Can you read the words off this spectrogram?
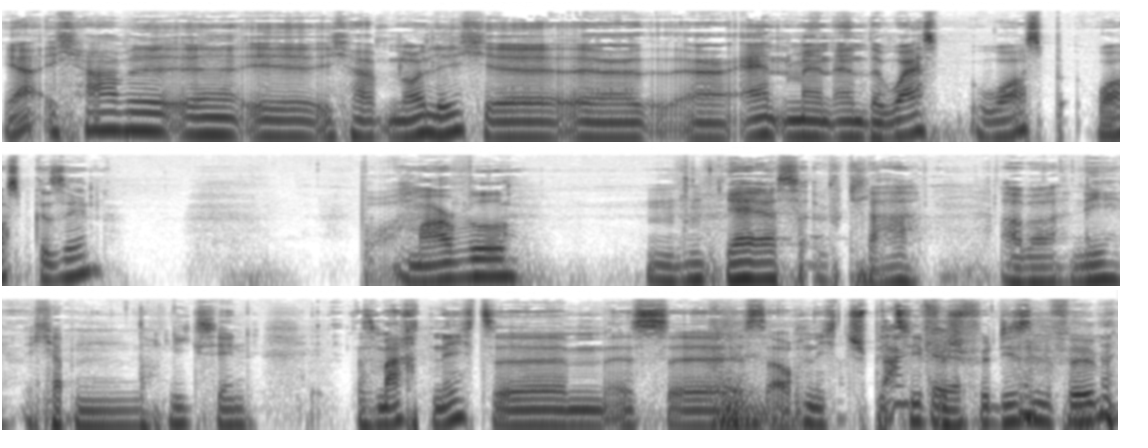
ja, ich habe, äh, ich habe neulich äh, äh, Ant-Man and the Wasp, Wasp, Wasp gesehen. Boah. Marvel. Mhm. Ja, ja, ist klar. Aber nee, ich habe ihn noch nie gesehen. Das macht nichts. Ähm, es äh, ist auch nicht spezifisch für diesen Film.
